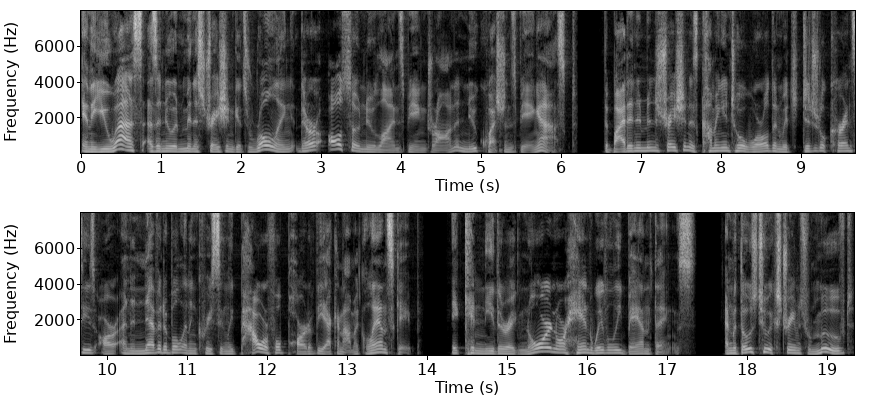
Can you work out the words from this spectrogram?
In the US, as a new administration gets rolling, there are also new lines being drawn and new questions being asked. The Biden administration is coming into a world in which digital currencies are an inevitable and increasingly powerful part of the economic landscape. It can neither ignore nor hand wavily ban things. And with those two extremes removed,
